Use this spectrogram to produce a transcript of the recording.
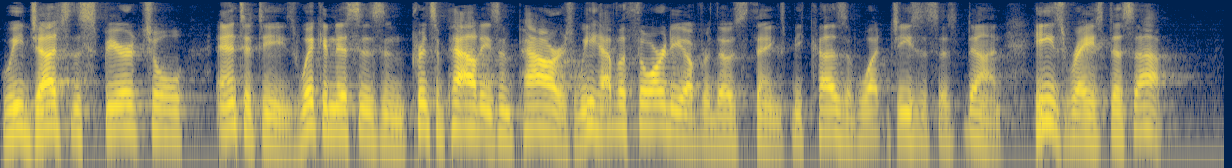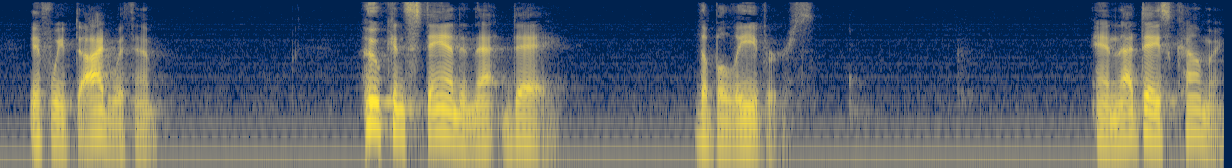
We judge the spiritual entities, wickednesses, and principalities and powers. We have authority over those things because of what Jesus has done. He's raised us up if we've died with him. Who can stand in that day? the believers. And that day's coming.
